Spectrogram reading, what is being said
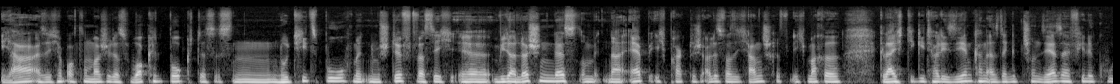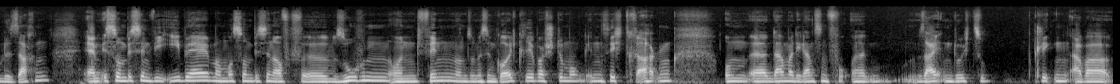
Ja, also ich habe auch zum Beispiel das Rocketbook. Das ist ein Notizbuch mit einem Stift, was sich äh, wieder löschen lässt und mit einer App ich praktisch alles, was ich handschriftlich mache, gleich digitalisieren kann. Also da gibt es schon sehr, sehr viele coole Sachen. Ähm, ist so ein bisschen wie Ebay. Man muss so ein bisschen auf äh, Suchen und Finden und so ein bisschen Goldgräberstimmung in sich tragen, um äh, da mal die ganzen äh, Seiten durchzuklicken, aber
